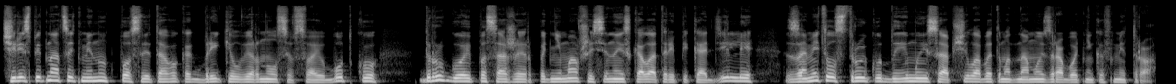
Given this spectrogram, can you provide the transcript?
Через 15 минут после того, как Брикел вернулся в свою будку, Другой пассажир, поднимавшийся на эскалаторе Пикадилли, заметил струйку дыма и сообщил об этом одному из работников метро.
